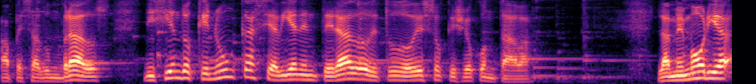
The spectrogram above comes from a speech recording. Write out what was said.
apesadumbrados, diciendo que nunca se habían enterado de todo eso que yo contaba. La memoria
